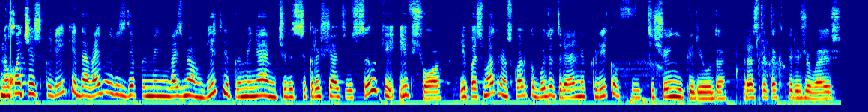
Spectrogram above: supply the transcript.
Ну, хочешь клики, давай мы везде поменяем, возьмем битли, поменяем через сокращатель ссылки и все. И посмотрим, сколько будет реальных кликов в течение периода, раз ты так переживаешь.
